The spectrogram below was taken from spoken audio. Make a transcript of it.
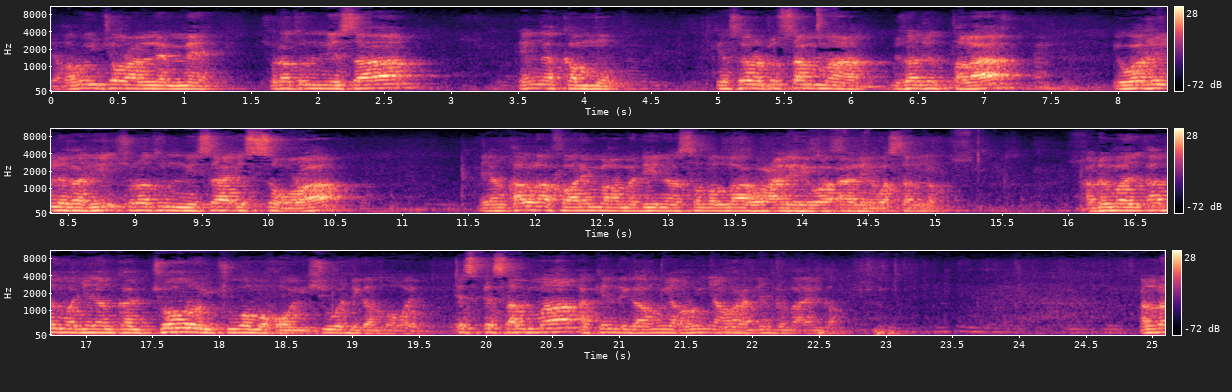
يقرون شورا لما. سورة النساء إن كمو. كسورة تسمى بسورة الطلاق. يوغي لغدي سورة النساء الصغرى. ينقل فارم مدينة صلى الله عليه وآله وسلم. aduma aduma jinan kan coron cuwa mogoy cuwa diga mogoy spécialement aken diga mu yagaru nya wara den to baren kam الله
